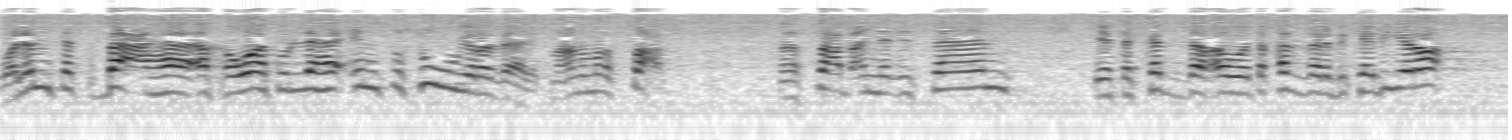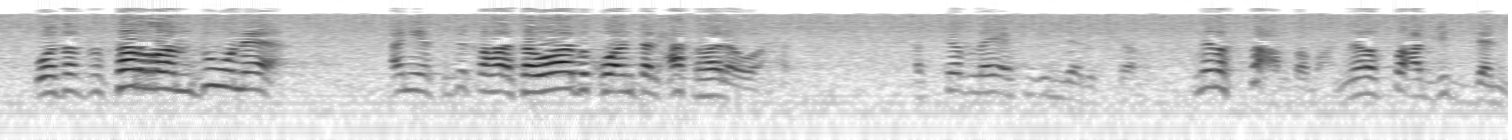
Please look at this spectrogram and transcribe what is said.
ولم تتبعها أخوات لها إن تصور ذلك. مع أنه من الصعب من الصعب أن الإنسان يتكدر أو يتقذر بكبيرة وتتصرم دون أن يسبقها سوابق وأن تلحقها لواحد الشر لا يأتي إلا بالشر. من الصعب طبعا من الصعب جدا.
